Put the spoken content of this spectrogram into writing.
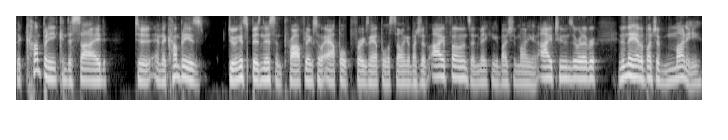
the company can decide to and the company is doing its business and profiting. So Apple, for example, is selling a bunch of iPhones and making a bunch of money in iTunes or whatever. And then they have a bunch of money,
